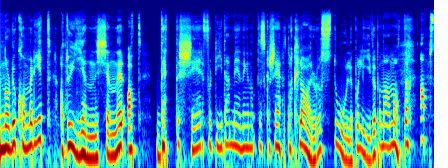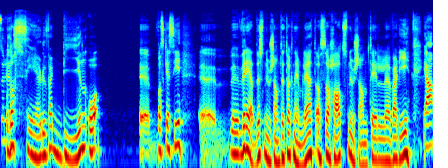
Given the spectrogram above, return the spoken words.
når du kommer dit, at du gjenkjenner at dette skjer fordi det er meningen at det skal skje, da klarer du å stole på livet på en annen måte. Absolutt. Og da ser du verdien og Hva skal jeg si? eh, vrede snur seg om til takknemlighet. Altså hat snur seg om til eh, verdi. Ja,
